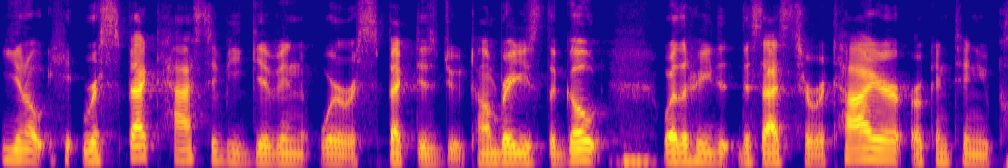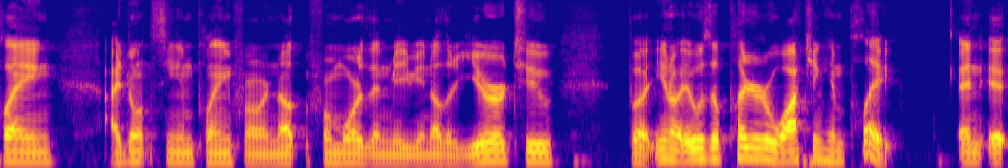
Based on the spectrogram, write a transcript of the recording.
you know, respect has to be given where respect is due. Tom Brady's the GOAT, whether he d- decides to retire or continue playing. I don't see him playing for another for more than maybe another year or two, but you know, it was a pleasure watching him play. And it,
